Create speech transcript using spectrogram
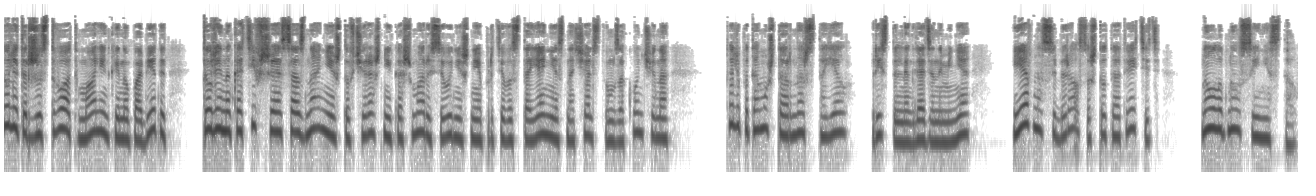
То ли торжество от маленькой, но победы, то ли накатившее осознание, что вчерашние кошмары и сегодняшнее противостояние с начальством закончено, то ли потому, что Арнар стоял, пристально глядя на меня, явно собирался что-то ответить, но улыбнулся и не стал.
